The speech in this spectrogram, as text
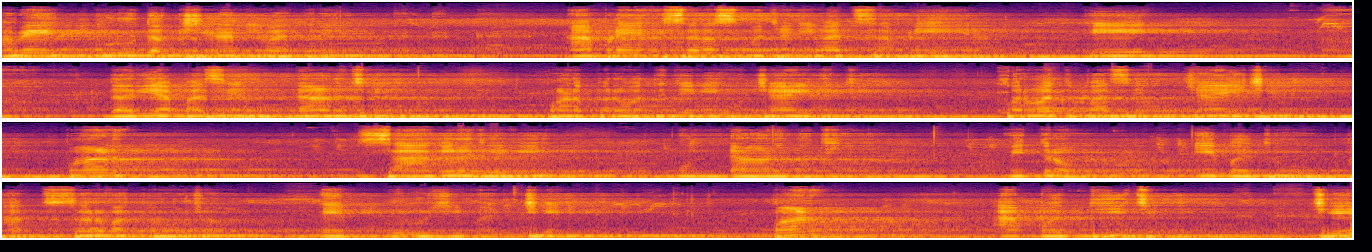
હવે ગુરુ દક્ષિણાની વાત રહી. આપણે સરસ મજાની વાત સાંભળી અહીંયા કે દરિયા પાસે ઊંડાણ છે પણ પર્વત જેવી ઊંચાઈ નથી પર્વત પાસે ઊંચાઈ છે પણ સાગર જેવી ઊંડાણ નથી મિત્રો એ બધું આપ સર્વ કહો છો તેમ ગુરુજીમાં છે પણ આ બધી જ જે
